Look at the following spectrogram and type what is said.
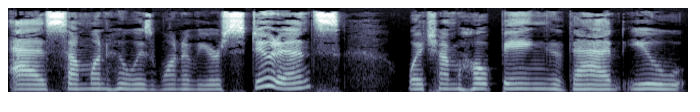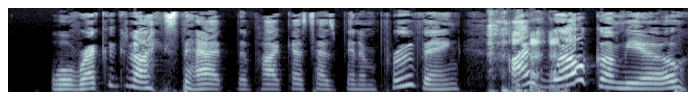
as someone who is one of your students, which I'm hoping that you will recognize that the podcast has been improving, I welcome you.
